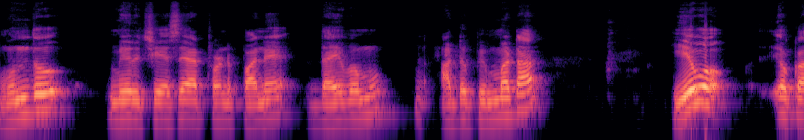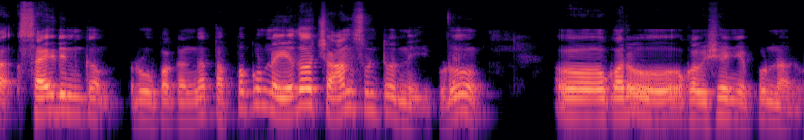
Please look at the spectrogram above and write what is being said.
ముందు మీరు చేసేటువంటి పనే దైవము. అటు పిమ్మట ఏవో ఒక సైడ్ ఇన్కమ్ రూపకంగా తప్పకుండా ఏదో ఛాన్స్ ఉంటుంది. ఇప్పుడు ఒకరు ఒక విషయం చెప్పున్నారు.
